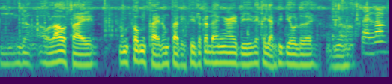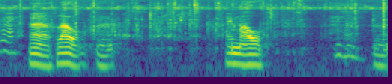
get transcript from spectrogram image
อืม เดี๋ยวเอาเหล้าใส่น้ำต้มใส่น้ำตาลอีกทีแล้วก็ได้ง่ายดีได้ขยันทีเดียวเลยนะใส่เหล้าใช่ไหมอ่าเหล้าอ่าให้เมาอ่า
